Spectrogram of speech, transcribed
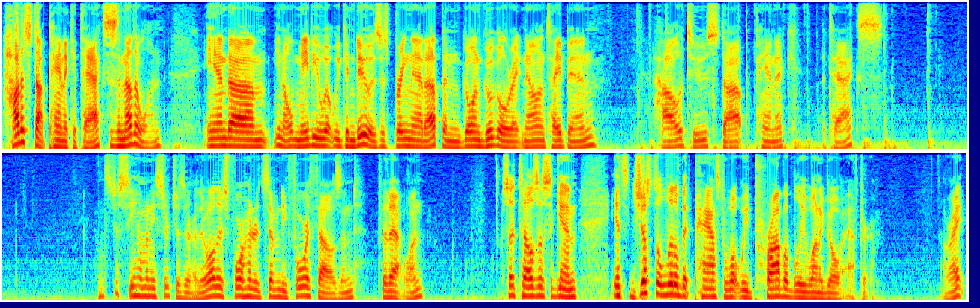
How to stop panic attacks is another one. And, um, you know, maybe what we can do is just bring that up and go on Google right now and type in how to stop panic attacks. Let's just see how many searches there are. There. Well, there's 474,000 for that one. So it tells us again, it's just a little bit past what we'd probably want to go after. All right?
